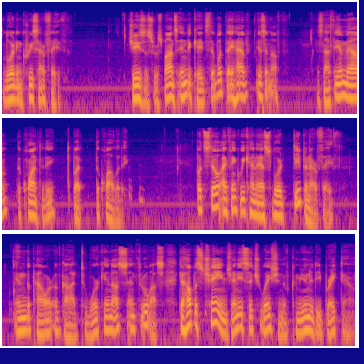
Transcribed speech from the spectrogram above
Lord, increase our faith. Jesus' response indicates that what they have is enough. It's not the amount, the quantity, but the quality. But still, I think we can ask, Lord, deepen our faith in the power of God to work in us and through us, to help us change any situation of community breakdown,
